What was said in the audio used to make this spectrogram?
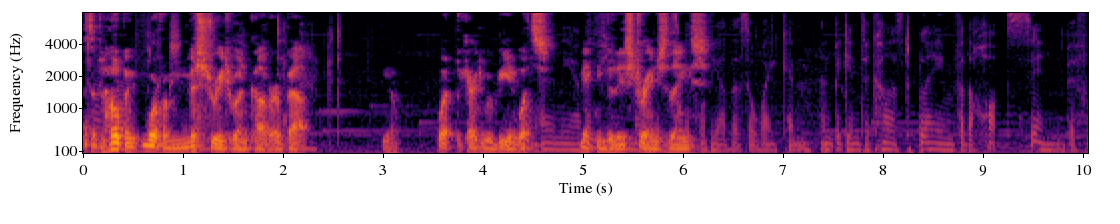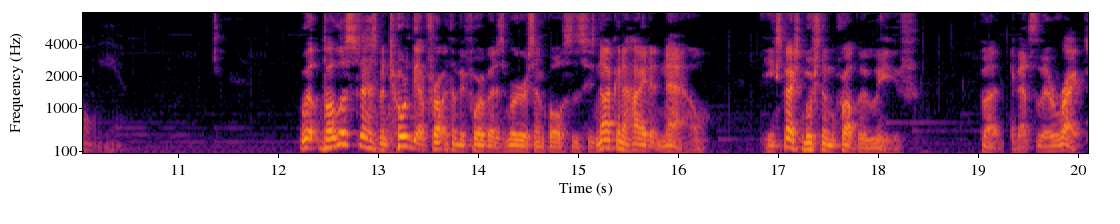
as I've been hoping, more of a mystery to uncover about, you know, what the character would be and what's a making do these strange things. The others awaken and begin to cast blame for the hot sin before you. Well, Ballista has been totally upfront with him before about his murderous impulses. He's not going to hide it now. He expects most of them will probably leave. But that's their right.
